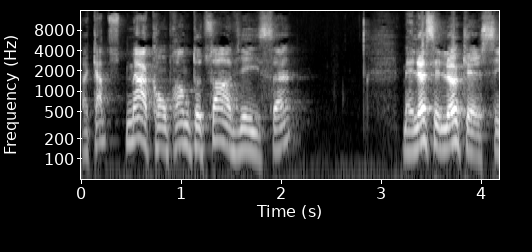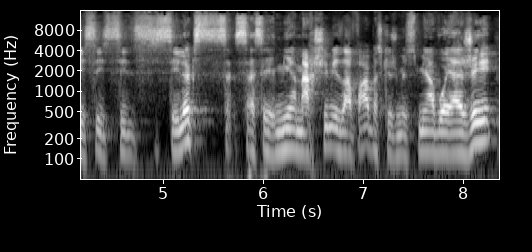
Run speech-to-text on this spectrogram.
fait que quand tu te mets à comprendre tout ça en vieillissant, mais là, c'est là que c'est, c'est, là que ça, ça s'est mis à marcher mes affaires parce que je me suis mis à voyager,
